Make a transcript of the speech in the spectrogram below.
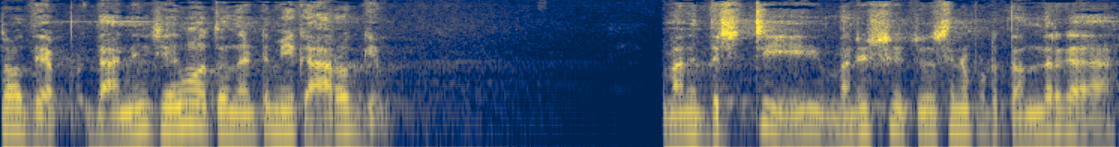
సో దాని నుంచి ఏమవుతుందంటే మీకు ఆరోగ్యం. మన దృష్టి మనిషిని చూసినప్పుడు తొందరగా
